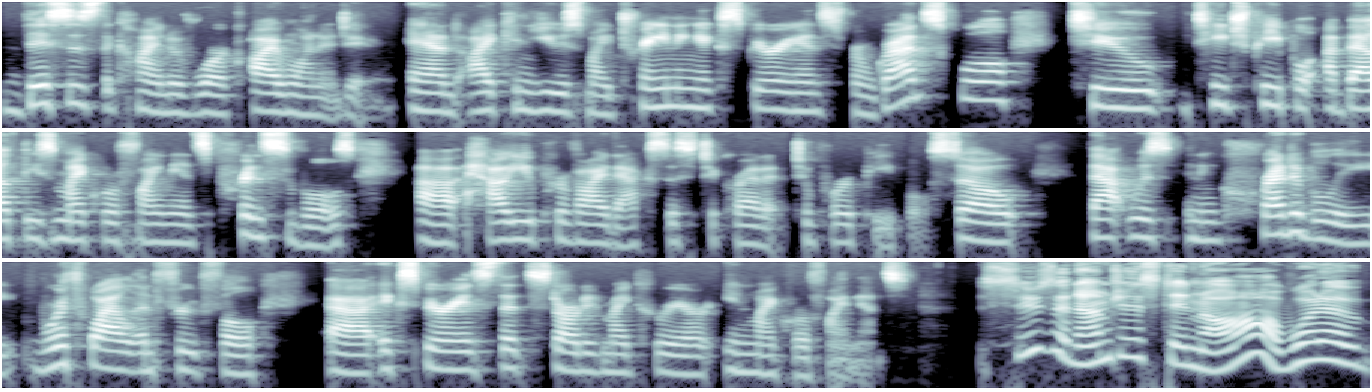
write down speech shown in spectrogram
this is the kind of work I want to do. And I can use my training experience from grad school to teach people about these microfinance principles, uh, how you provide access to credit to poor people. So that was an incredibly worthwhile and fruitful uh, experience that started my career in microfinance. Susan, I'm just in awe. What a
